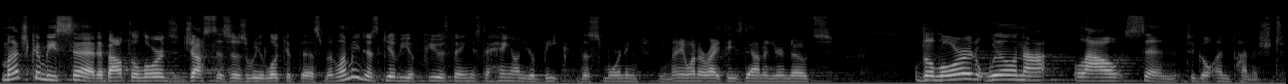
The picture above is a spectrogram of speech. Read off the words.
Much can be said about the Lord's justice as we look at this, but let me just give you a few things to hang on your beak this morning. You may want to write these down in your notes. The Lord will not allow sin to go unpunished.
